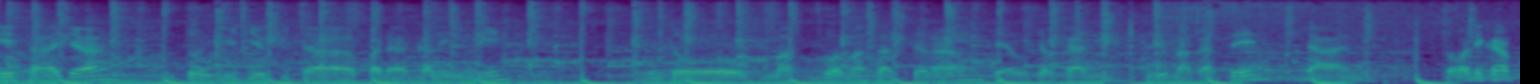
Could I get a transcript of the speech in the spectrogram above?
Ini sahaja untuk video kita pada kali ini. Untuk buat masa sekarang, saya ucapkan terima kasih dan Sawadikap.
